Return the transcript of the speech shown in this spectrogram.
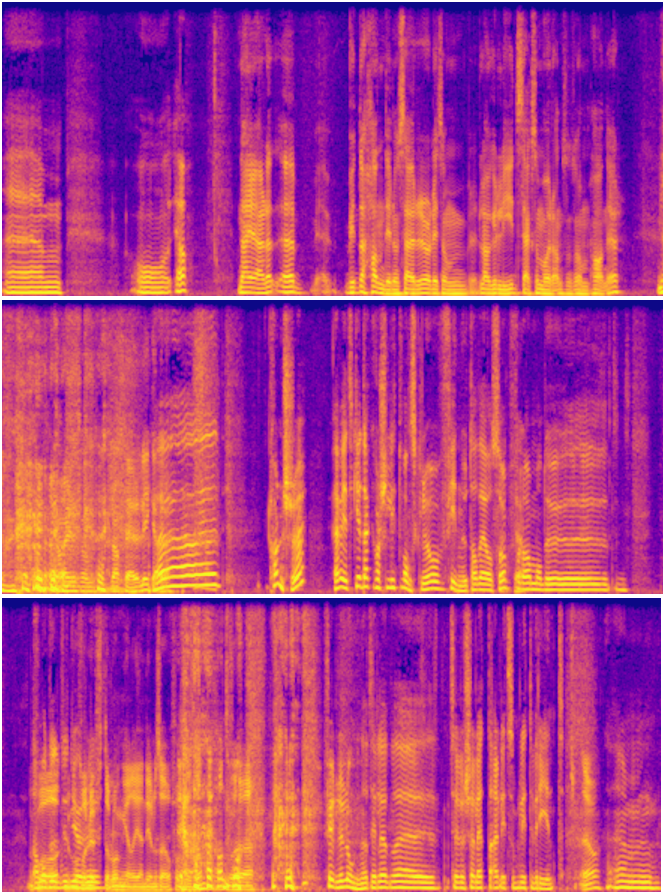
Um, og ja, Nei, er det eh, Begynte hanndinosaurer å liksom lage lyd seks om morgenen, sånn som hanen gjør? Liksom dra flere liker det? Eh, kanskje. Jeg vet ikke, Det er kanskje litt vanskelig å finne ut av det også, for Ja. da må du Du Da må får, du- du du må få luft og lunger i en dinosaur. For å si det Ja, sånn. må- Fylle lungene til, en, eh, til et skjelett er litt som litt vrient. Ja. Um,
